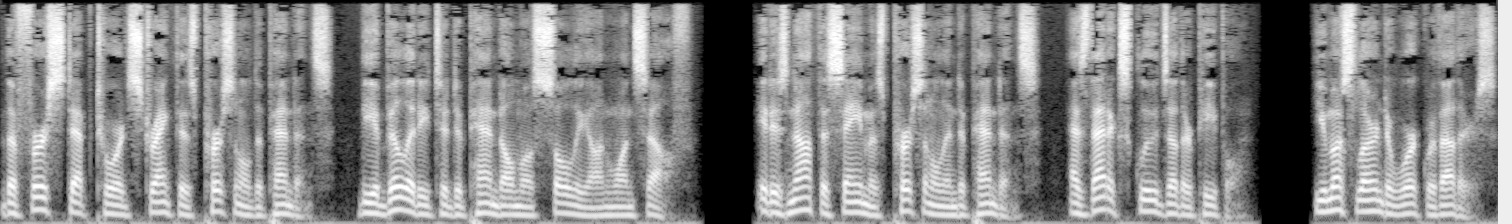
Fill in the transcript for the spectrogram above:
The first step towards strength is personal dependence, the ability to depend almost solely on oneself. It is not the same as personal independence, as that excludes other people. You must learn to work with others.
